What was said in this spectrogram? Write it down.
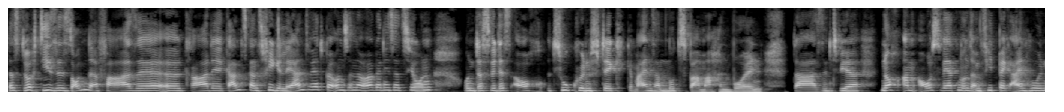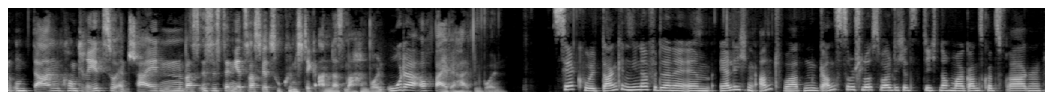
dass durch diese Sonderphase äh, gerade ganz, ganz viel gelernt wird bei uns in der Organisation und dass wir das auch zukünftig gemeinsam nutzbar machen wollen. Da sind wir noch am Auswerten und am Feedback einholen, um dann konkret zu entscheiden, was ist es denn jetzt, was wir zukünftig anders machen wollen oder auch beibehalten wollen. Sehr cool. Danke, Nina, für deine ähm, ehrlichen Antworten. Ganz zum Schluss wollte ich jetzt dich noch mal ganz kurz fragen,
